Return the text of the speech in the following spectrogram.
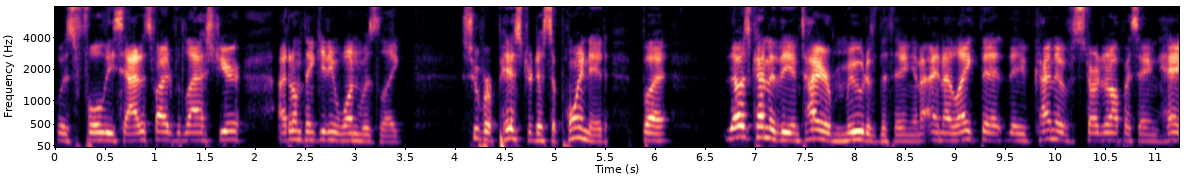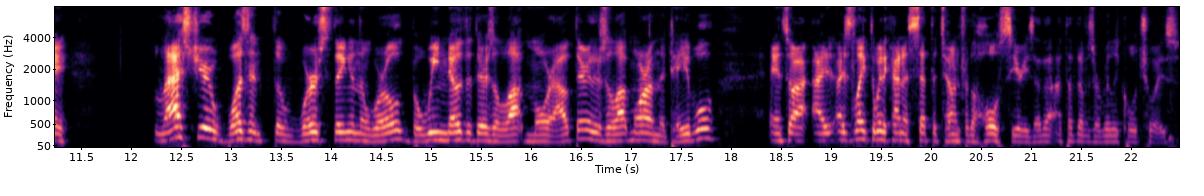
was fully satisfied with last year. I don't think anyone was like super pissed or disappointed, but that was kind of the entire mood of the thing and and I like that they've kind of started off by saying, "Hey, last year wasn't the worst thing in the world, but we know that there's a lot more out there. There's a lot more on the table." And so I, I just like the way to kind of set the tone for the whole series. I, th- I thought that was a really cool choice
